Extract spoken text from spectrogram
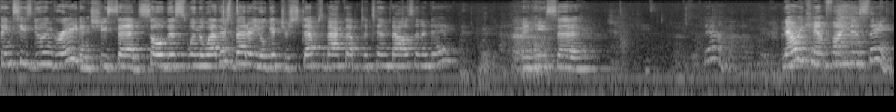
thinks he's doing great, and she said, so this when the weather's better, you'll get your steps back up to 10,000 a day. And he said, yeah. Now he can't find his thing.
